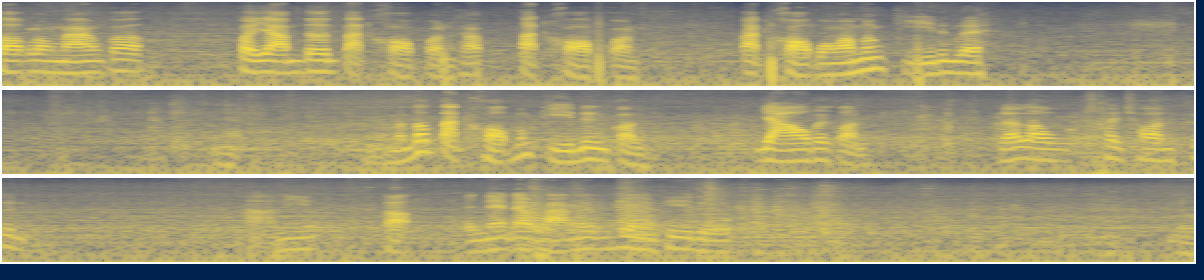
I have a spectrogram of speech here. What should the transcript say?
ลอกรองน้ำก็พยายามเดินตัดขอบก่อนครับ ตัดขอบก่อน ตัดขอบออกมาเมื่อกี้นึงเลย มันต้องตัดขอบเมื่อกี้นึงก่อน ยาวไปก่อน แล้วเราค่อยช้อนขึ้น อ่านี่ก็เป็นแนวทางให้เพื่อนๆพี่ดู ดู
